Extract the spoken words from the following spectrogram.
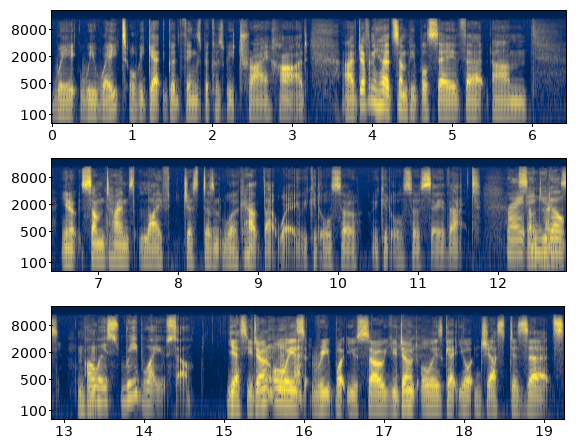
wait, we wait, or we get good things because we try hard. I've definitely heard some people say that. Um, you know, sometimes life just doesn't work out that way. We could also we could also say that. Right? And you don't Sometimes- always reap what you sow. Yes, you don't always reap what you sow. You don't always get your just desserts.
